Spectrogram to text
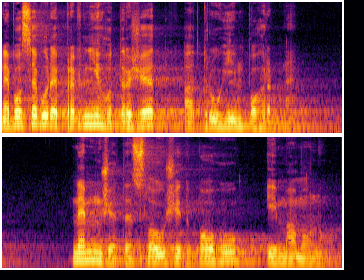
nebo se bude prvního držet a druhým pohrdne. Nemůžete sloužit Bohu i mamonu.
